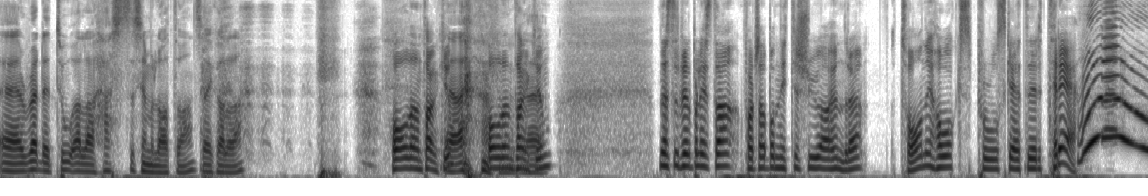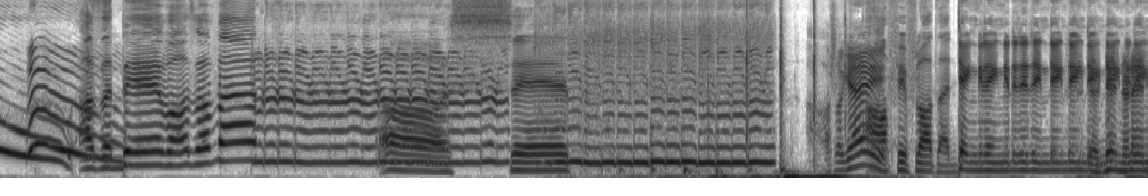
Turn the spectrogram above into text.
Uh, Red Dead 2, eller hestesimulatoren, som jeg kaller det. Hold den tanken. Hold den tanken. Neste spill på lista, fortsatt på 97 av 100. Tony Hawks Pro Skater 3. Altså, det var så fett! Oh, shit var så gøy! Ah, fy flate. Ding, ding, ding, ding, ding, ding, ding, ding,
